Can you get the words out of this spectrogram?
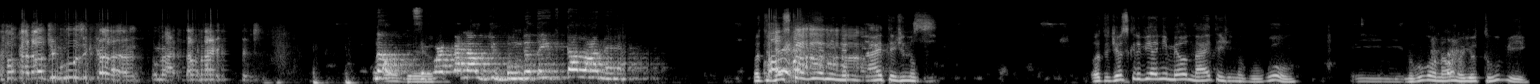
É o canal de música da United. Não, se for canal de bunda, eu tenho que estar lá, né? Outro dia eu escrevi Anime United no. Outro dia eu escrevi Anime United no Google. E. No Google não, no YouTube.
